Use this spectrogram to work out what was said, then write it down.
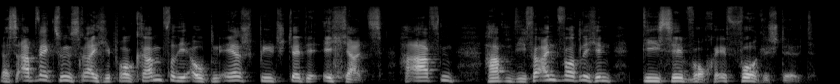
Das abwechslungsreiche Programm für die Open-Air-Spielstätte Echatz Hafen haben die Verantwortlichen diese Woche vorgestellt.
